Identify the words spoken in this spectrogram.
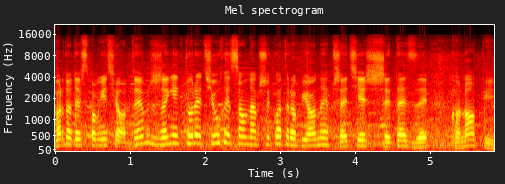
warto też wspomnieć o tym, że niektóre ciuchy są na przykład robione przecież szyte z konopi.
